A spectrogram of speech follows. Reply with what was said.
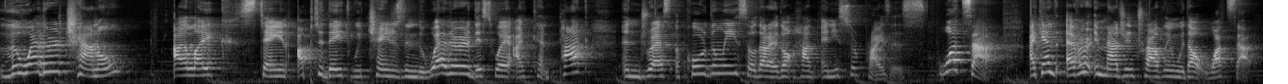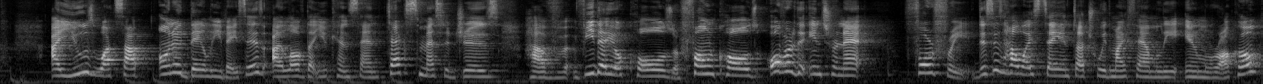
The weather channel, I like staying up to date with changes in the weather. This way I can pack and dress accordingly so that I don't have any surprises. WhatsApp. I can't ever imagine traveling without WhatsApp. I use WhatsApp on a daily basis. I love that you can send text messages, have video calls or phone calls over the internet for free. This is how I stay in touch with my family in Morocco.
